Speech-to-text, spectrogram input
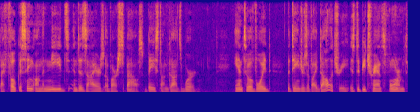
by focusing on the needs and desires of our spouse based on God's Word. And to avoid the dangers of idolatry is to be transformed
